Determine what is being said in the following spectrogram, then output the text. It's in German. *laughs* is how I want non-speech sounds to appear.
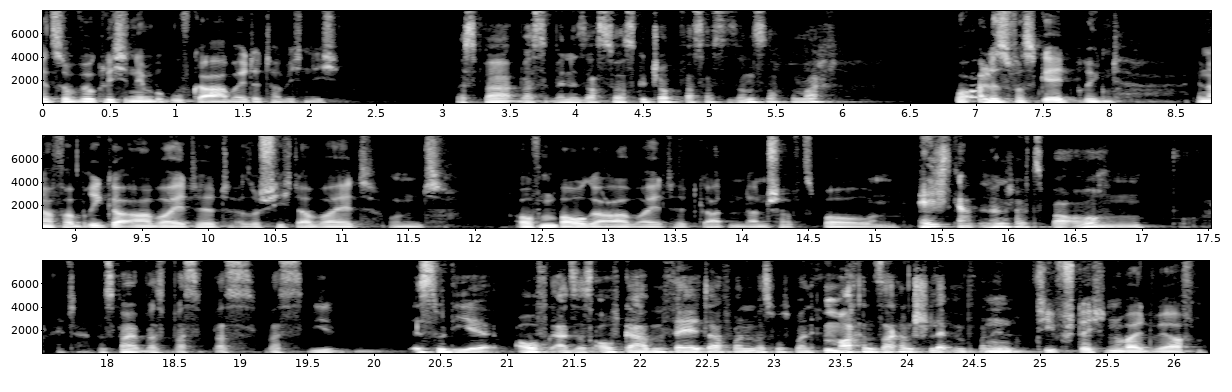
jetzt so wirklich in dem Beruf gearbeitet habe ich nicht. Was war, was, wenn du sagst, du hast gejobbt, was hast du sonst noch gemacht? Boah, alles, was Geld bringt. In einer Fabrik gearbeitet, also Schichtarbeit und auf dem Bau gearbeitet, Gartenlandschaftsbau und Echt? Gartenlandschaftsbau auch? Boah, Alter. Was war, was, was, was, was, wie ist so die Auf, also das Aufgabenfeld davon? Was muss man *laughs* machen? Sachen schleppen von den. tief stechen, weit werfen.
